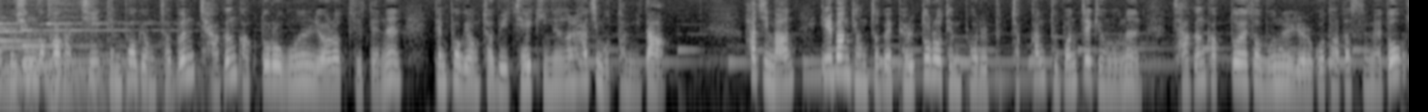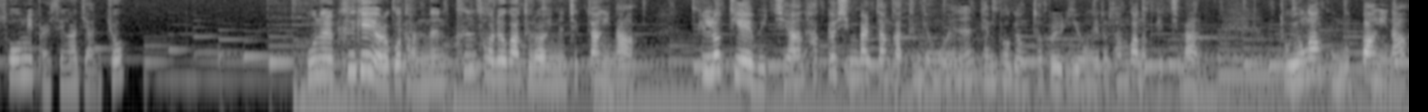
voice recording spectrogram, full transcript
영상에서 보신 것과 같이 댐퍼 경첩은 작은 각도로 문을 열었을 때는 댐퍼 경첩이 제 기능을 하지 못합니다. 하지만 일반 경첩에 별도로 댐퍼를 부착한 두 번째 경우는 작은 각도에서 문을 열고 닫았음에도 소음이 발생하지 않죠? 문을 크게 열고 닫는 큰 서류가 들어있는 책장이나 필로티에 위치한 학교 신발장 같은 경우에는 댐퍼 경첩을 이용해도 상관없겠지만 조용한 공부방이나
